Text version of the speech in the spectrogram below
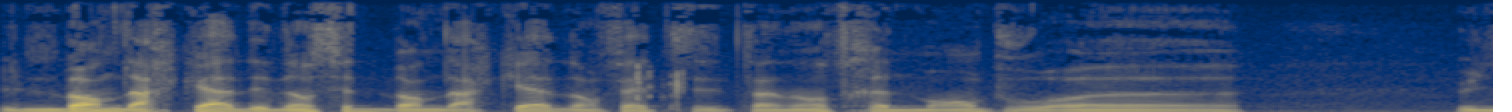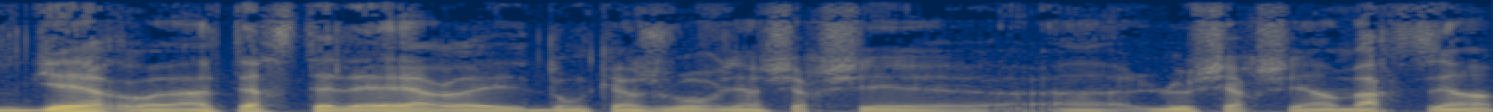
une bande d'arcade. Et dans cette bande d'arcade, en fait, c'est un entraînement pour euh, une guerre interstellaire. Et donc, un jour, vient chercher, euh, un- le chercher un martien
